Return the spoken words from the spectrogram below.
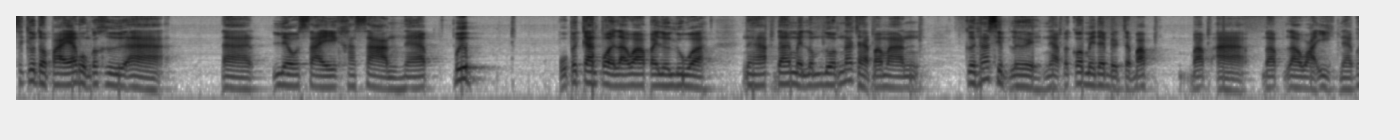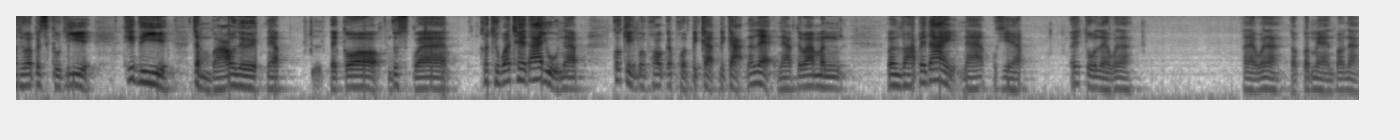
สกิลต่อไปครับผมก็คืออ่าอ่าเรียวไซคาซานนะครับปึ๊บโอ้เป็นการปล่อยลาวาไปรัวๆนะครับไดาเมจรวมๆน่าจะประมาณเกิน 50 เลยนะครับแล้วก็ไม่ได้เบลจะบัฟบัฟอ่าบัฟลาวาอีกนะครับก็ถือว่าเป็นสกิลที่ที่ดีจำว้าวเลยนะครับแต่ก็รู้สึกว่าก็ถือว่าใช้ได้อยู่นะครับ ก็เก่งพอๆกับผลปิกะปิกะนั่นแหละนะครับ แต่ว่ามันมันวาร์ปไปได้นะครับโอเคครับเอ้ยตัวอะไรวะน่ะ อะไรวะนะดอปเปอร์แมนเปล่านะ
